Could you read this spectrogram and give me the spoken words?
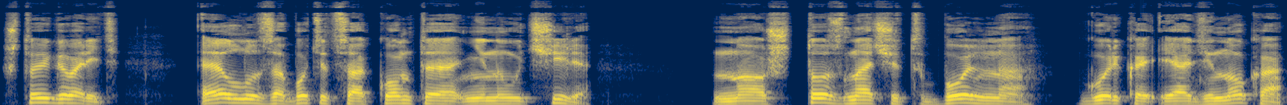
Что и говорить, Эллу заботиться о ком-то не научили. Но что значит больно, горько и одиноко,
